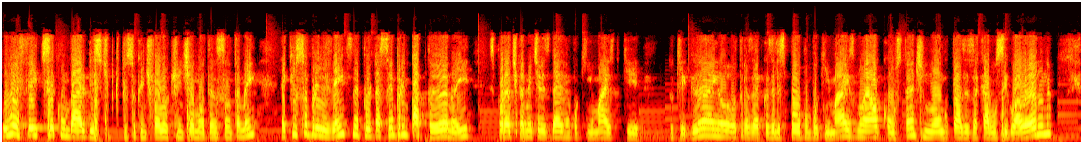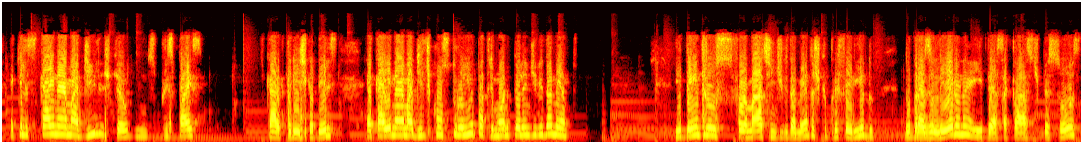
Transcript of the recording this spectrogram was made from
um efeito secundário desse tipo de pessoa que a gente falou, que a gente chamou atenção também, é que os sobreviventes, né, por estar sempre empatando aí, esporadicamente eles devem um pouquinho mais do que, do que ganham, outras épocas eles poupam um pouquinho mais, não é algo constante, no longo prazo eles acabam se igualando, né? É que eles caem na armadilha, acho que é um dos principais características deles, é cair na armadilha de construir o patrimônio pelo endividamento. E dentre os formatos de endividamento, acho que o preferido do brasileiro né, e dessa classe de pessoas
